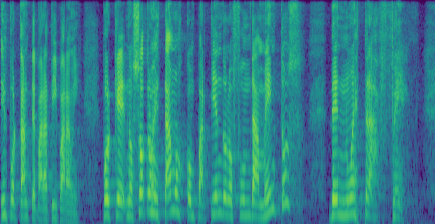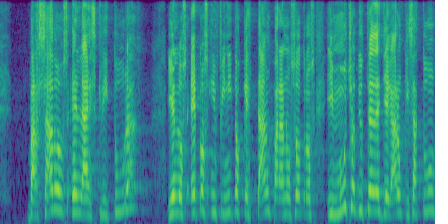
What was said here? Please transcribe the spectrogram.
importante para ti y para mí? Porque nosotros estamos compartiendo los fundamentos de nuestra fe, basados en la escritura y en los ecos infinitos que están para nosotros. Y muchos de ustedes llegaron, quizás tú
